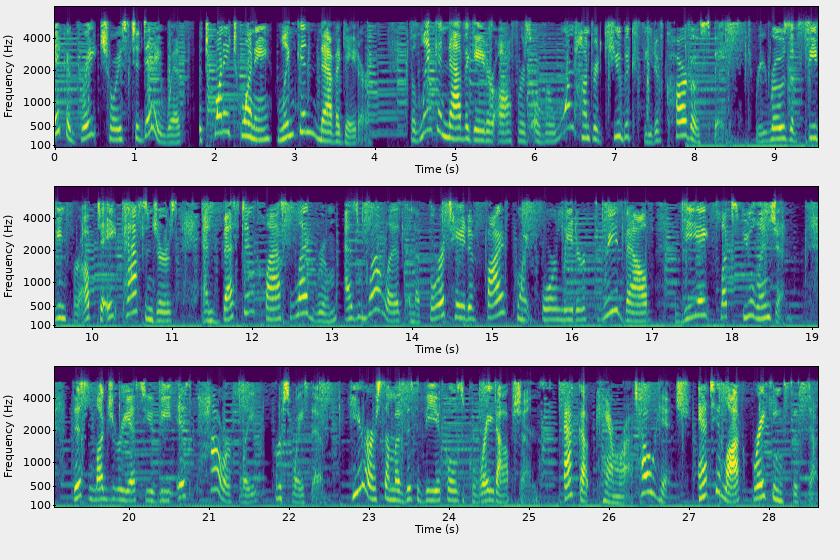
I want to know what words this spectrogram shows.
Make a great choice today with the 2020 Lincoln Navigator. The Lincoln Navigator offers over 100 cubic feet of cargo space, three rows of seating for up to eight passengers, and best-in-class legroom, as well as an authoritative 5.4-liter three-valve V8 flex fuel engine. This luxury SUV is powerfully persuasive. Here are some of this vehicle's great options. Backup camera, tow hitch, anti-lock braking system,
